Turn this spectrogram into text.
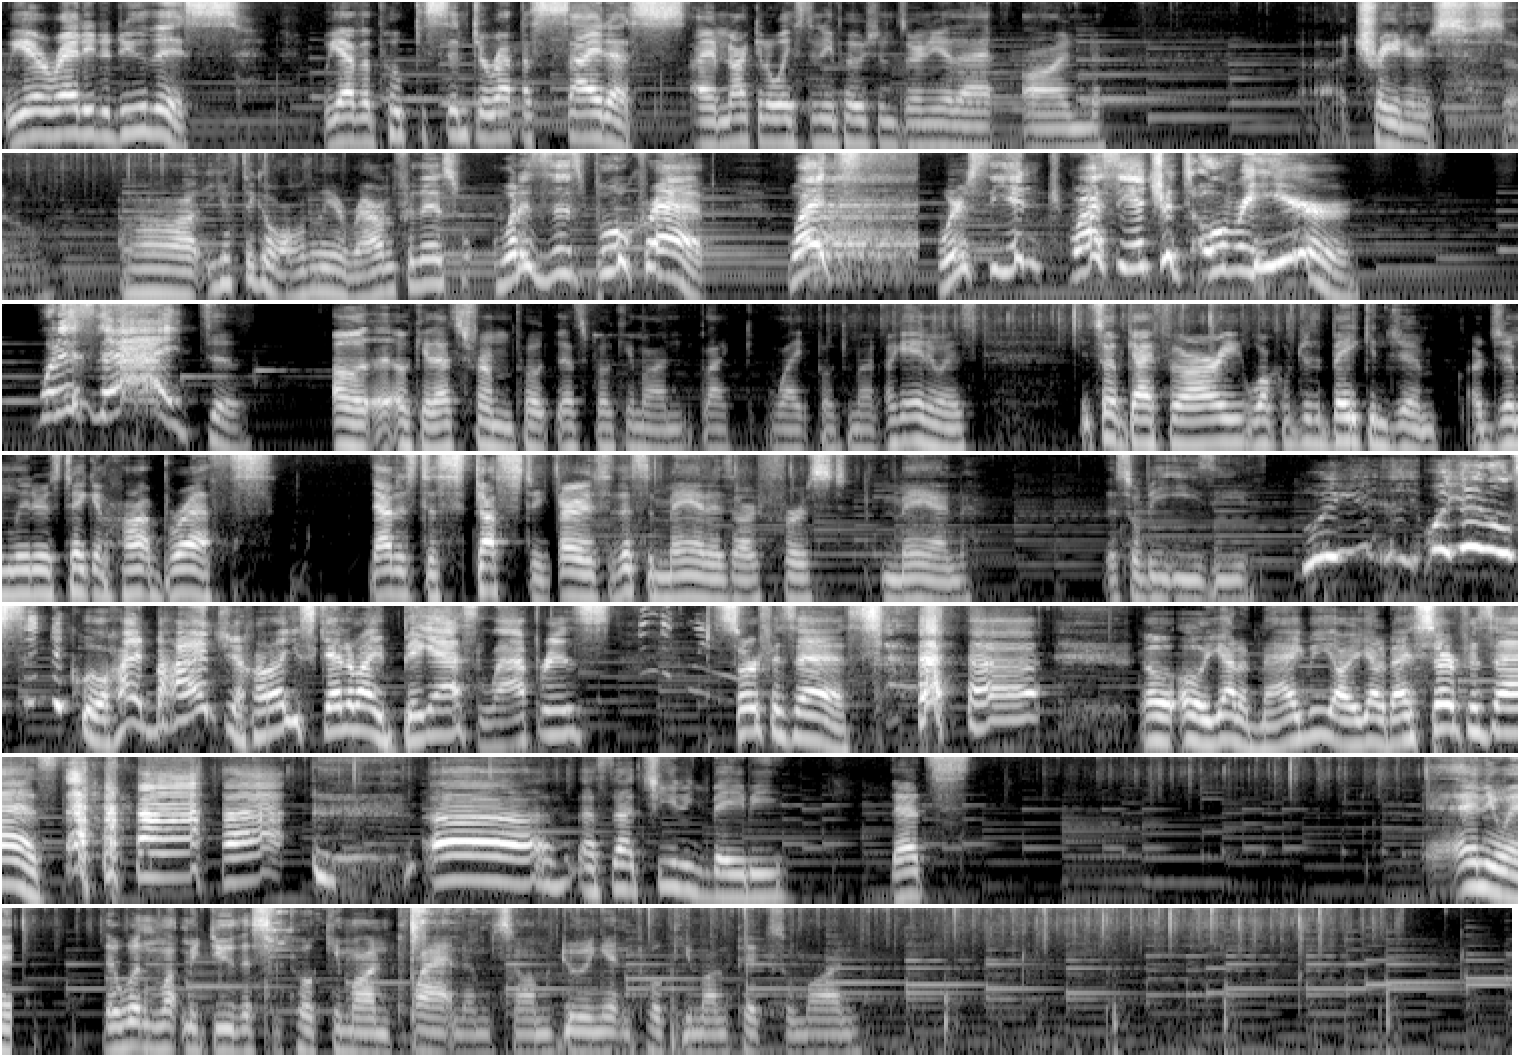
we are ready to do this. We have a Poke Center right beside us. I am not gonna waste any potions or any of that on uh, trainers. So, uh, you have to go all the way around for this. What is this bullcrap? What? Where's the in? Why is the entrance over here? What is that? Oh, uh, okay, that's from po that's Pokemon Black White Pokemon. Okay, anyways, what's up, Guy Ferrari? Welcome to the Bacon Gym. Our gym leader is taking hot breaths. That is disgusting. All right, so this man is our first man. This will be easy. Well, you, well, you got a little Cyndaquil hiding behind you, huh? You scared of my big ass Lapras? Surf his ass. Oh, oh, you got a Magby? Oh, you got a Mag Surface ass. uh, that's not cheating, baby. That's... Anyway, they wouldn't let me do this in Pokemon Platinum, so I'm doing it in Pokemon Pixelmon.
